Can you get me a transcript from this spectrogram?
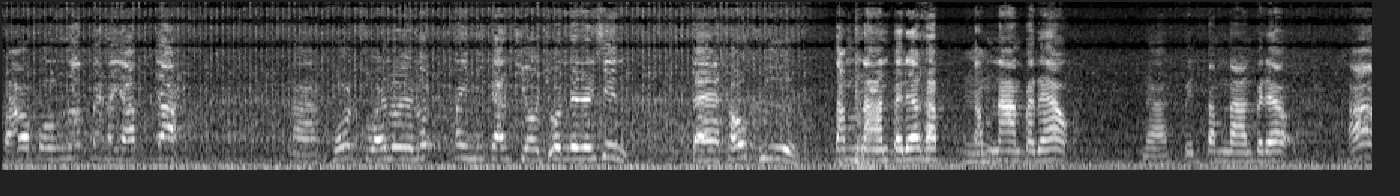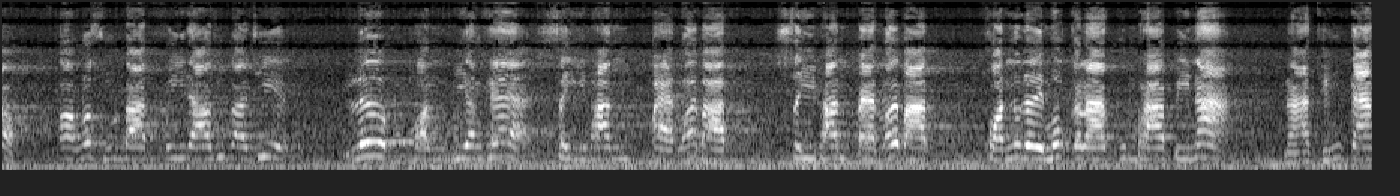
ฝากระโปรงน็อตไม่ขยับจ้ะนะโคตรสวยเลยรถไม่มีการเฉียวชนใดทั้งสิ้น แต่เขาคือ ตำนานไปแล้วครับอืมตำนานไปแล้วนะเป็นตำนานไปแล้วอ้าวออกรถศูนย์บาทฟรีดาวทุกอาชีพ เริ่มผ่อนเพียงแค่ 4,800 บาท 4,800 บาท ผ่อนนู่นเลยมกรากุมภาปีหน้านะถึงกลาง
